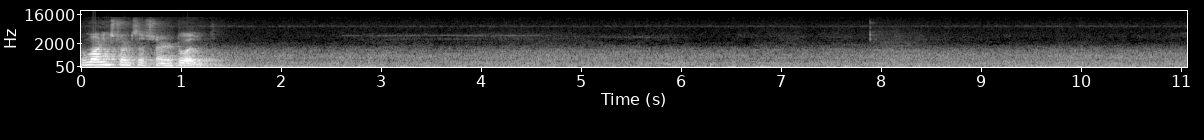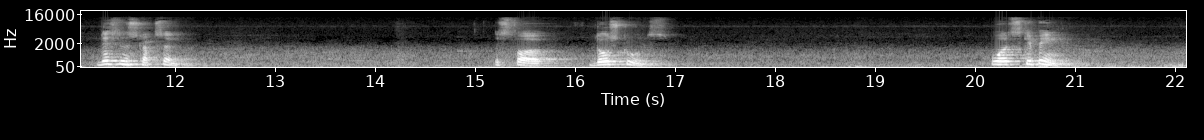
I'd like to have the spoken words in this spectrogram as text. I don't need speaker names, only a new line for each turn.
Good morning, students of standard 12th. This instruction is for those students who are skipping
